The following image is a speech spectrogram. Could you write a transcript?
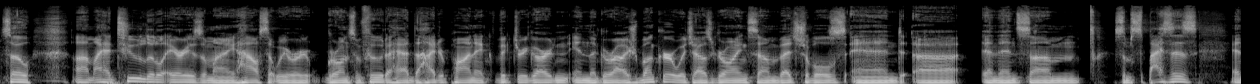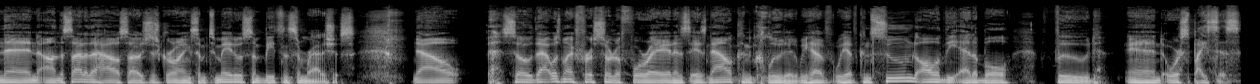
So um, I had two little areas of my house that we were growing some food. I had the hydroponic victory garden in the garage bunker, which I was growing some vegetables and uh, and then some some spices. And then on the side of the house, I was just growing some tomatoes, some beets, and some radishes. Now so that was my first sort of foray and is, is now concluded. We have we have consumed all of the edible food and or spices.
